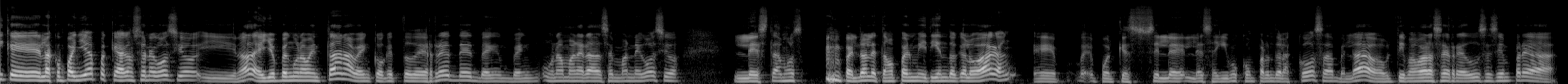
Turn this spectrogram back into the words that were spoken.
y que las compañías pues que hagan su negocio y nada, ellos ven una ventana, ven con esto de Red Dead, ven, ven una manera de hacer más negocio. Le estamos, perdón, le estamos permitiendo que lo hagan eh, porque le, seguimos comprando las cosas, ¿verdad? A última hora se reduce siempre a,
